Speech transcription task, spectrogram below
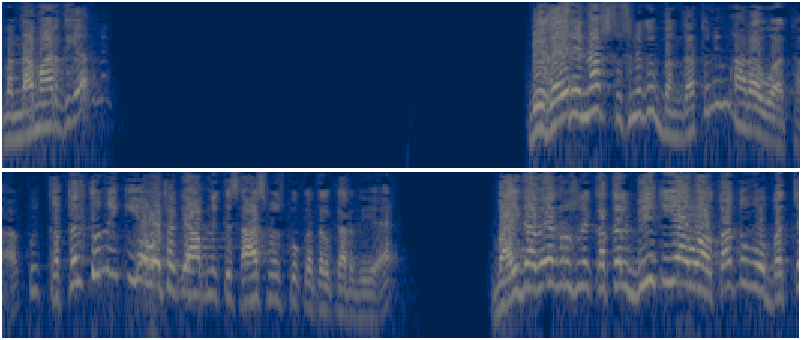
بندہ مار دیا آپ نے؟ بغیر نفس اس نے کوئی بندہ تو نہیں مارا ہوا تھا؟ کوئی قتل تو نہیں کیا ہوا تھا کہ آپ نے کساس میں اس کو قتل کر دیا ہے؟ بھائی دبے اگر اس نے قتل بھی کیا ہوا ہوتا تو وہ بچہ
